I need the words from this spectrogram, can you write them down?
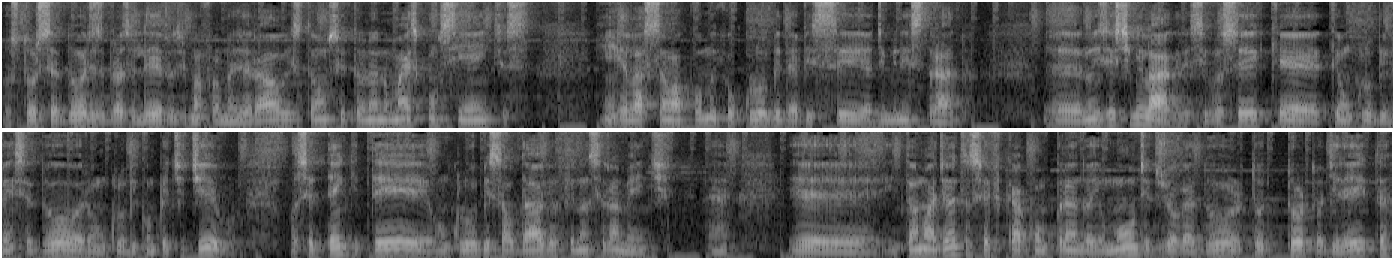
os torcedores brasileiros, de uma forma geral, estão se tornando mais conscientes em relação a como que o clube deve ser administrado. É, não existe milagre. Se você quer ter um clube vencedor, um clube competitivo, você tem que ter um clube saudável financeiramente. Né? É, então não adianta você ficar comprando aí um monte de jogador torto à direita,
